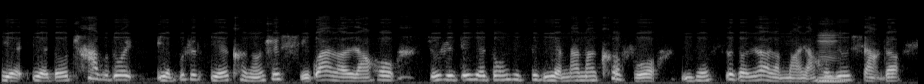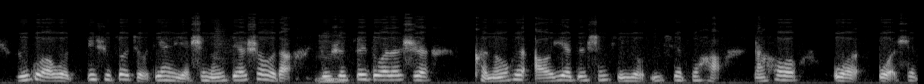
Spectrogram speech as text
也也都差不多，也不是也可能是习惯了，然后就是这些东西自己也慢慢克服，已经四个月了嘛，然后嗯就想着，如果我继续做酒店也是能接受的，嗯就是最多的是可能会熬夜，对身体有一些不好，然后。我我是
